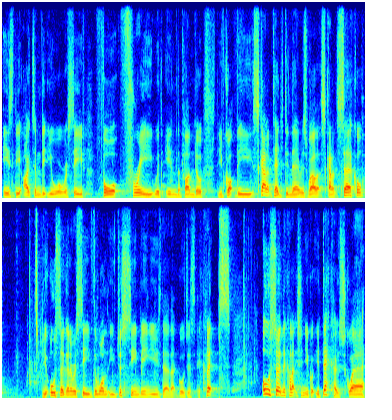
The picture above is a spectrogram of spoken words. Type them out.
is the item that you will receive for free within the bundle. You've got the scalloped edged in there as well, that scalloped circle. You're also going to receive the one that you've just seen being used there, that gorgeous Ellipse. Also in the collection, you've got your deco square,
